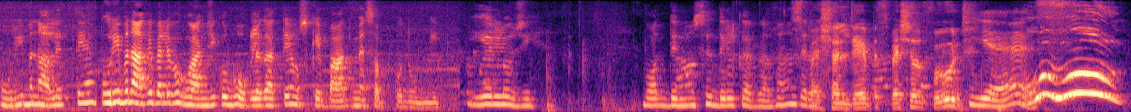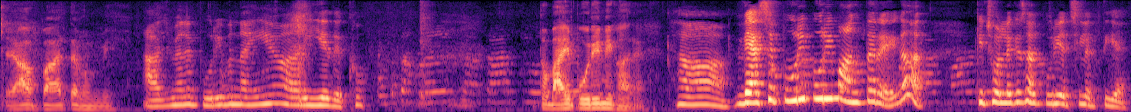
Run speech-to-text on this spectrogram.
पूरी बना लेते हैं। पूरी बना के पहले भगवान जी को भोग लगाते हैं उसके बाद मैं सबको दूँगी। ये लो जी। बहुत दिनों से दिल कर रहा था ना स्पेशल डे पे स्पेशल फ़ूड यस क्या बात है मम्मी। आज मैंने पूरी बनाई है और ये देखो। तो भाई पूरी नहीं खा रहा। है हाँ वैसे पूरी पूरी माँगता रहेगा कि छोले के साथ पूरी अच्छी लगती है।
